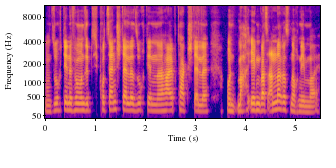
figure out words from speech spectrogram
und such dir 'ne 75 % Stelle, such dir 'ne Halbtagsstelle und mach irgendwas anderes noch nebenbei.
